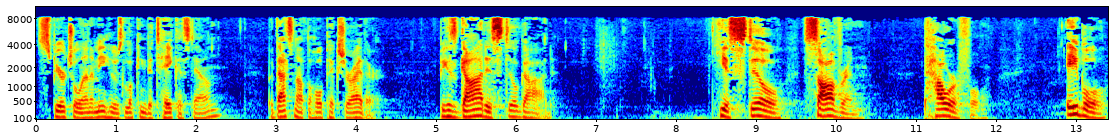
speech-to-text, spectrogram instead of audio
spiritual enemy who's looking to take us down. But that's not the whole picture either. Because God is still God. He is still sovereign, powerful, able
